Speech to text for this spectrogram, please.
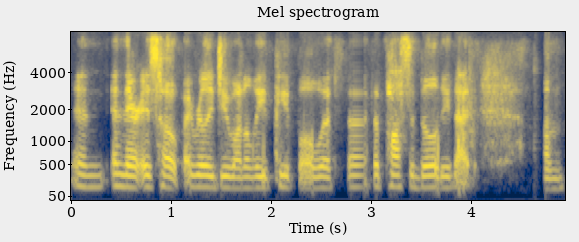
yeah. and and there is hope i really do want to leave people with the, the possibility that um,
